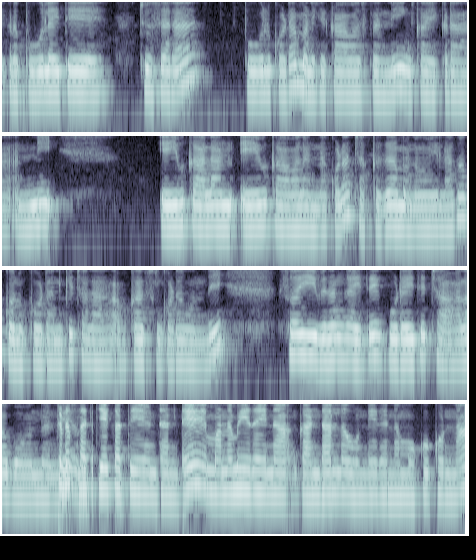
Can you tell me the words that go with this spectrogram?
ఇక్కడ పువ్వులు అయితే చూసారా? పువ్వులు కూడా మనకి కావాల్సినన్ని ఇంకా ఇక్కడ అన్నీ ఏవి కాల ఏవి కావాలన్నా కూడా చక్కగా మనం ఇలాగ కొనుక్కోవడానికి చాలా అవకాశం కూడా ఉంది. సో ఈ విధంగా అయితే గుడి అయితే చాలా బాగుందండి. ఇక్కడ ప్రత్యేకత ఏంటంటే మనం ఏదైనా గండాల్లో ఉండేదైనా మొక్కుకున్నా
